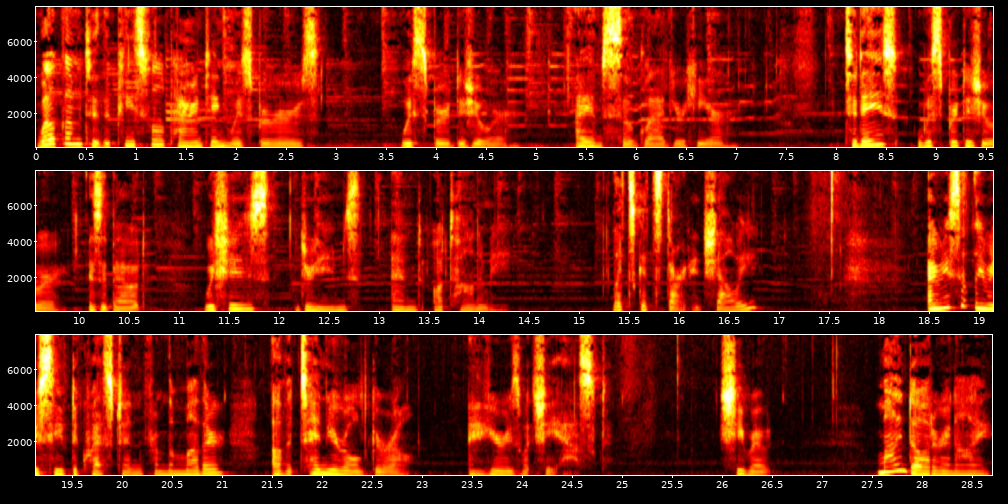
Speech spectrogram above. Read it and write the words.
Welcome to the Peaceful Parenting Whisperers Whisper du Jour. I am so glad you're here. Today's Whisper du Jour is about wishes, dreams, and autonomy. Let's get started, shall we? I recently received a question from the mother of a 10 year old girl, and here is what she asked. She wrote, My daughter and I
